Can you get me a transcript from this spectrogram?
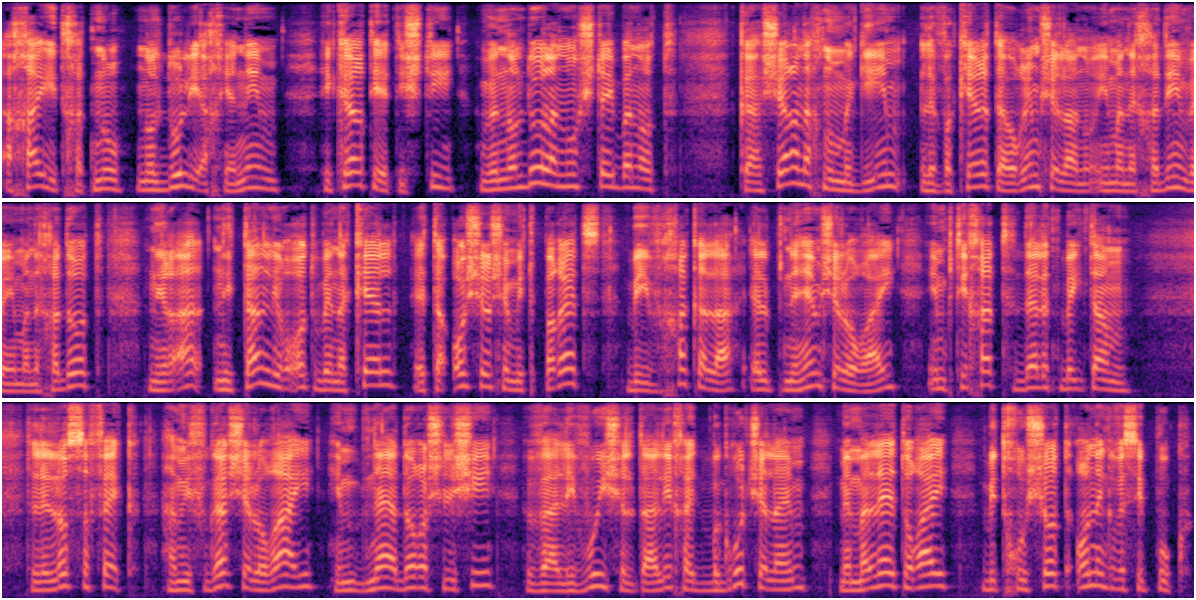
אחיי התחתנו, נולדו לי אחיינים, הכרתי את אשתי, ונולדו לנו שתי בנות. כאשר אנחנו מגיעים לבקר את ההורים שלנו עם הנכדים ועם הנכדות, נראה, ניתן לראות בנקל את האושר שמתפרץ באבחה קלה אל פניהם של הוריי עם פתיחת דלת ביתם. ללא ספק, המפגש של הוריי עם בני הדור השלישי והליווי של תהליך ההתבגרות שלהם ממלא את הוריי בתחושות עונג וסיפוק.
